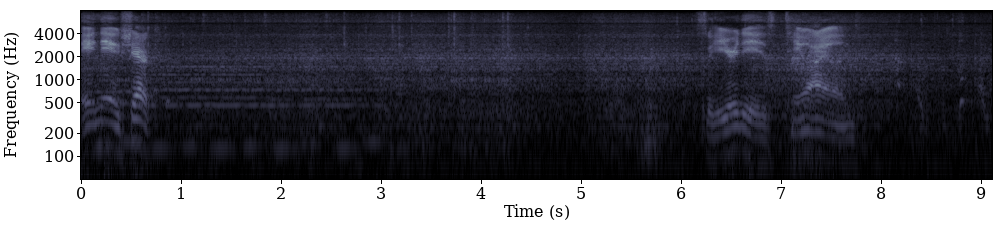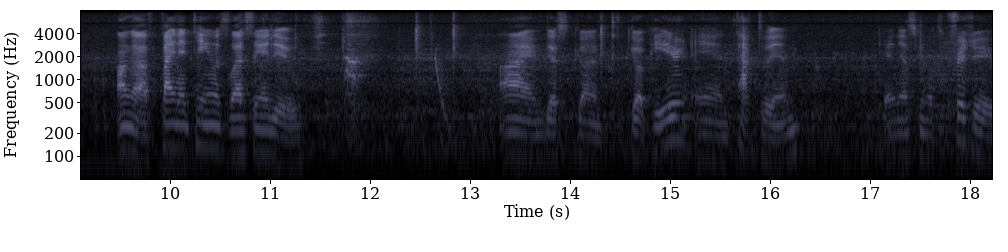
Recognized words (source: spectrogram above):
Hey, no, shark. So here it is, Tail Island. I'm gonna find that Tail, it's the last thing I do. I'm just gonna go up here and talk to him. And ask him what's the treasure.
